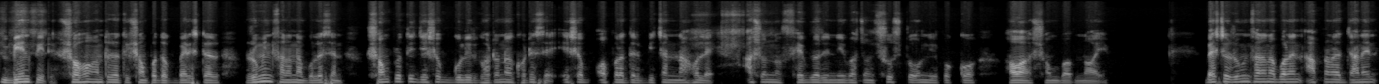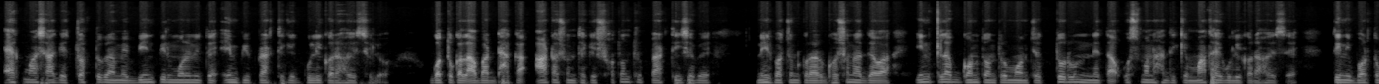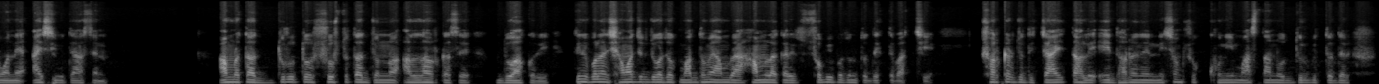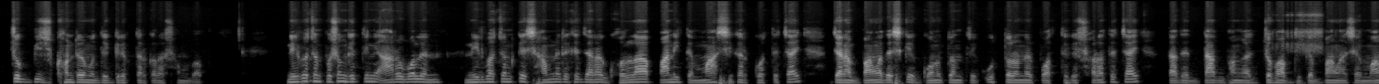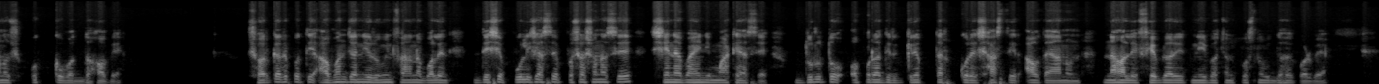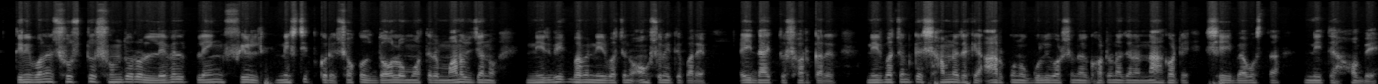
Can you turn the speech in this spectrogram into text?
বিএনপির সহ-আন্তর্জাতিক সম্পাদক ব্যারিস্টার রুমিন ফারহানা বলেছেন, সম্প্রতি যেসব গুলির ঘটনা ঘটেছে, এসব অপরাধের বিচার না হলে আসন্ন ফেব্রুয়ারির নির্বাচন সুষ্ঠু ও নিরপেক্ষ হওয়া সম্ভব নয়। ব্যারিস্টার রুমিন ফারহানা বলেন, আপনারা জানেন এক মাস আগে চট্টগ্রামে বিএনপির মনোনীত এমপি প্রার্থীকে গুলি করা হয়েছিল। গতকাল আবার ঢাকা-আট আসন থেকে স্বতন্ত্র প্রার্থী হিসেবে নির্বাচন করার ঘোষণা দেওয়া ইনকিলাব গণতন্ত্র মঞ্চের তরুণ নেতা ওসমান হাদিকে মাথায় গুলি করা হয়েছে। তিনি বর্তমানে আইসিইউতে আছেন। আমরা তার দ্রুত সুস্থতার জন্য আল্লাহর কাছে দোয়া করি। তিনি বলেন, সামাজিক যোগাযোগ মাধ্যমে আমরা হামলাকারীর ছবি পর্যন্ত দেখতে পাচ্ছি। সরকার যদি চায়, তাহলে এই ধরনের নৃশংস খুনি, মাস্তান ও দুর্বৃত্তদের চব্বিশ ঘণ্টার মধ্যে গ্রেপ্তার করা সম্ভব। নির্বাচন প্রসঙ্গে তিনি আরও বলেন, নির্বাচনকে সামনে রেখে যারা ঘোলা পানিতে মাছ শিকার করতে চায়, যারা বাংলাদেশকে গণতান্ত্রিক উত্তরণের পথ থেকে সরাতে চায়, তাদের দাঁত-ভাঙা জবাব দিতে বাংলাদেশের মানুষ ঐক্যবদ্ধ হবে। সরকারের প্রতি আহ্বান জানিয়ে রুমিন ফারহানা বলেন, দেশে পুলিশ আছে, প্রশাসন আছে, সেনাবাহিনী মাঠে আছে। দ্রুত অপরাধীর গ্রেপ্তার করে শাস্তির আওতায় আনুন, না হলে ফেব্রুয়ারির নির্বাচন প্রশ্নবিদ্ধ হয়ে পড়বে। তিনি বলেন, সুষ্ঠু, সুন্দর ও লেভেল প্লেয়িং ফিল্ড নিশ্চিত করে সকল দল ও মতের মানুষ যেন নির্ভীকভাবে নির্বাচনে অংশ নিতে পারে, এই দায়িত্ব সরকারের। নির্বাচনকে সামনে রেখে আর কোনো গুলিবর্ষণের ঘটনা যেন না ঘটে, সেই ব্যবস্থা নিতে হবে।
